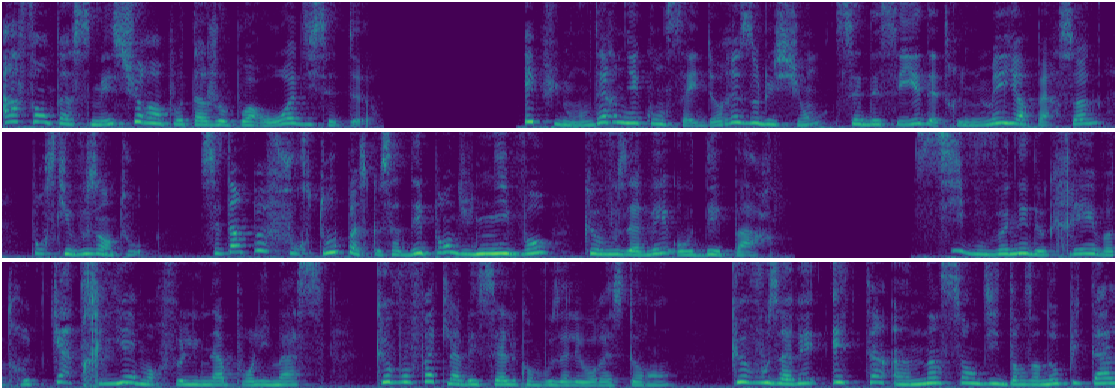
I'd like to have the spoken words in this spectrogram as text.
à fantasmer sur un potage au poireau à 17h. Et puis mon dernier conseil de résolution, c'est d'essayer d'être une meilleure personne pour ce qui vous entoure. C'est un peu fourre-tout parce que ça dépend du niveau que vous avez au départ. Si vous venez de créer votre quatrième orphelinat pour limaces, que vous faites la vaisselle quand vous allez au restaurant, que vous avez éteint un incendie dans un hôpital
